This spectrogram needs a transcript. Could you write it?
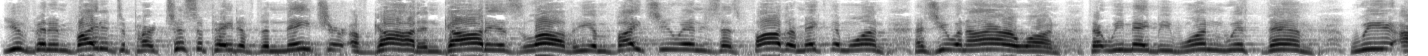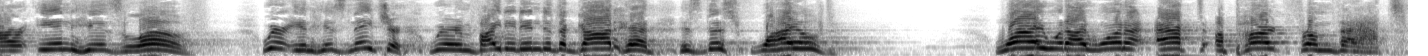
You've been invited to participate of the nature of God, and God is love. He invites you in. He says, Father, make them one as you and I are one, that we may be one with them. We are in His love. We're in His nature. We're invited into the Godhead. Is this wild? Why would I want to act apart from that?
